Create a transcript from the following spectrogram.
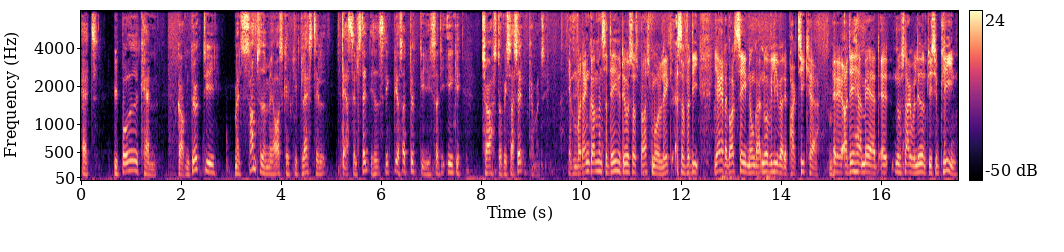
at vi både kan gøre dem dygtige, men samtidig med også kan give plads til deres selvstændighed, så de ikke bliver så dygtige, så de ikke tør stå ved sig selv, kan man sige. Jamen, hvordan gør man så det? Det er jo så spørgsmålet, ikke? Altså, fordi jeg kan da godt se nogle gange, nu har vi lige været i praktik her, mm. øh, og det her med, at, at nu snakker vi lidt om disciplin.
